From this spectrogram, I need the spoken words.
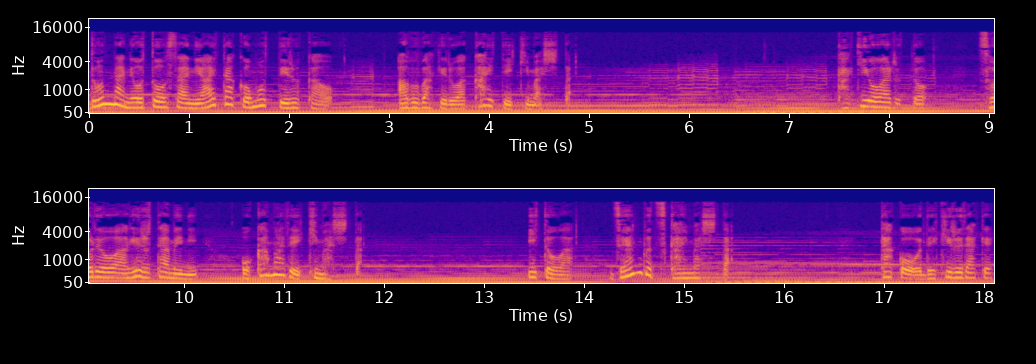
どんなにお父さんに会いたく思っているかをアブバケルは書いていきました。書き終わるとそれをあげるために丘まで行きました。糸は全部使いました。タコをできるだけ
